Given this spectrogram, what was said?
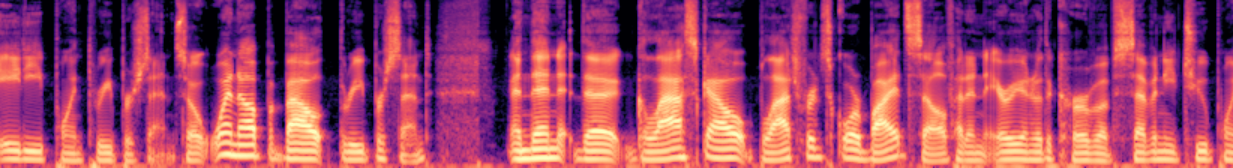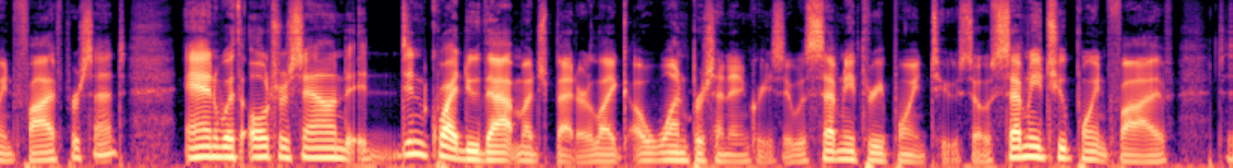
80.3%. So it went up about 3%. And then the Glasgow Blatchford score by itself had an area under the curve of 72.5%. And with ultrasound, it didn't quite do that much better, like a 1% increase. It was 73.2. So 72.5 to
